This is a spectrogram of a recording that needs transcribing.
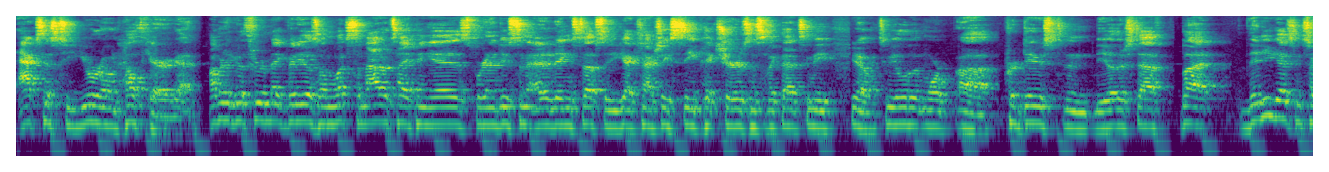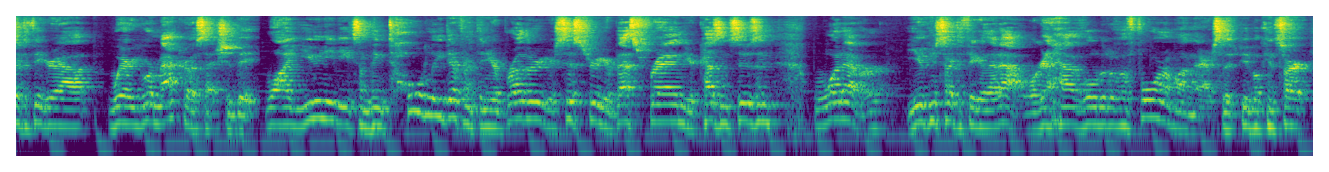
access to your own healthcare again. I'm going to go through and make videos on what somatotyping is. We're going to do some editing stuff so you guys can actually see pictures and stuff like that. It's going to be, you know, it's going to be a little bit more uh, produced than the other stuff. But then you guys can start to figure out where your macro set should be. Why you need to eat something totally different than your brother, your sister, your best friend, your cousin Susan, whatever. You can start to figure that out. We're gonna have a little bit of a forum on there so that people can start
